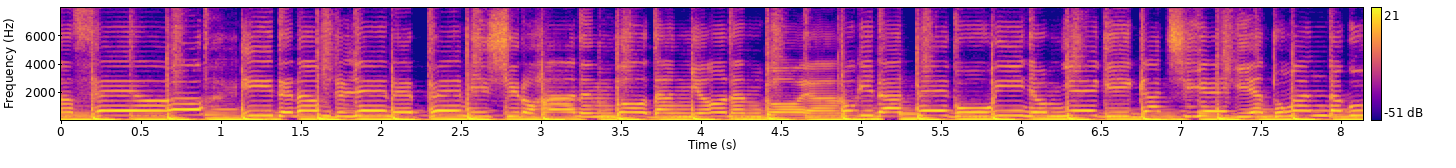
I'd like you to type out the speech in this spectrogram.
마세요. 이대 남들 얘네 뱀이 싫어하는 거 당연한 거야. 거기다 대고 이념 얘기 같이 얘기 안 통한다고.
